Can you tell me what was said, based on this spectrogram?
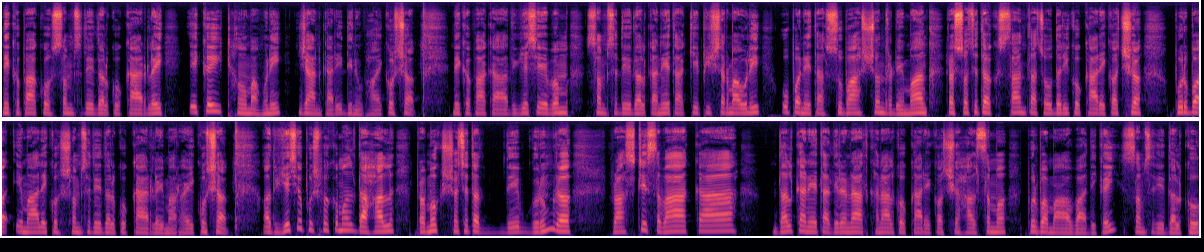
नेकपाको संसदीय दलको कार्यालय एकै ठाउँमा हुने जानकारी दिनुभएको छ। नेकपाका अध्यक्ष एवं संसदीय दलका नेता केपी शर्मा ओली उपनेता सुभाष चन्द्र नेमाङ र सचेतक शान्ता चौधरीको कार्यकक्ष पूर्व एमालेको संसदीय दलको कार्यालयमा रहेको छ। अध्यक्ष पुष्पकमल दाहाल प्रमुख सचेतक देव गुरुङ र राष्ट्रिय सभाका दलका नेता दिलनाथ खनालको कार्यकक्ष हालसम्म पूर्व माओवादीकै संसदीय दलको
